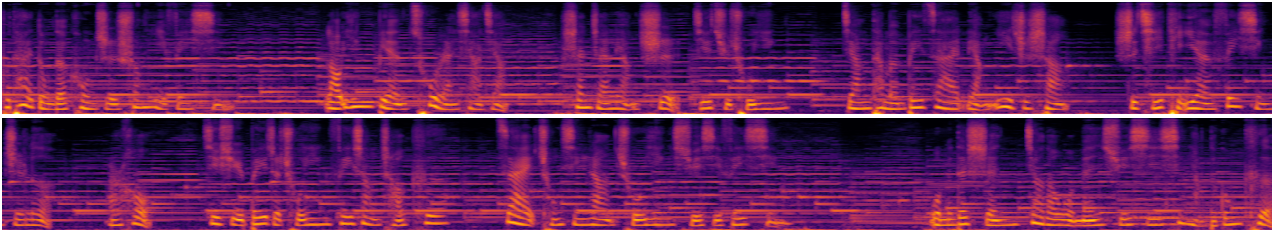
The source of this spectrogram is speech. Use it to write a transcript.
不太懂得控制双翼飞行。老鹰便猝然下降，扇展两翅接取雏鹰，将它们背在两翼之上，使其体验飞行之乐。而后，继续背着雏鹰飞上巢窠，再重新让雏鹰学习飞行。我们的神教导我们学习信仰的功课。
